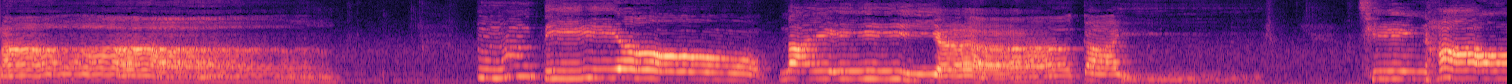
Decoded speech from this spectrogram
啊，哟，那呀该亲好。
